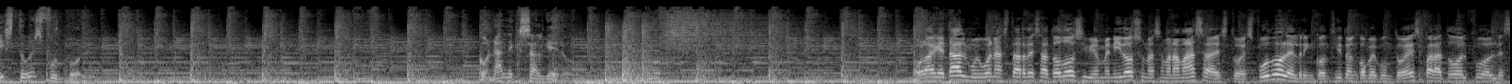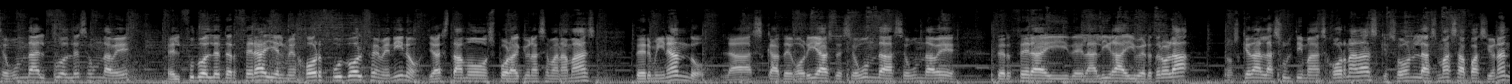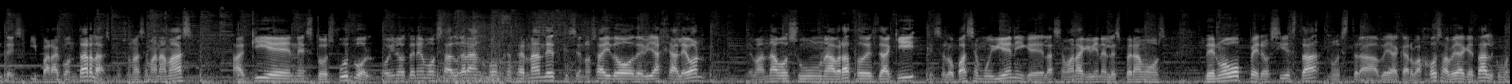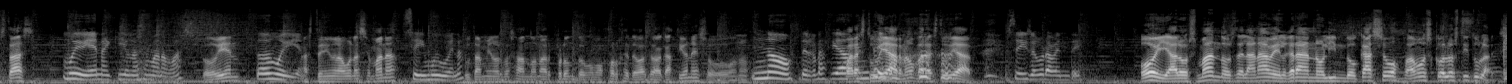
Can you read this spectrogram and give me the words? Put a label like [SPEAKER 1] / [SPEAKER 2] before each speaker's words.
[SPEAKER 1] Esto es fútbol. Con Alex Salguero.
[SPEAKER 2] Hola, ¿qué tal? Muy buenas tardes a todos y bienvenidos una semana más a Esto es Fútbol, el rinconcito en cope.es para todo el fútbol de segunda, el fútbol de segunda B, el fútbol de tercera y el mejor fútbol femenino. Ya estamos por aquí una semana más terminando las categorías de segunda, segunda B, tercera y de la Liga Iberdrola. Nos quedan las últimas jornadas que son las más apasionantes y para contarlas, pues una semana más aquí en Esto es Fútbol. Hoy no tenemos al gran Jorge Fernández que se nos ha ido de viaje a León le mandamos un abrazo desde aquí, que se lo pase muy bien y que la semana que viene le esperamos de nuevo, pero sí está nuestra Bea Carvajosa. Bea, ¿qué tal? ¿Cómo estás?
[SPEAKER 3] Muy bien, aquí una semana más.
[SPEAKER 2] ¿Todo bien?
[SPEAKER 3] Todo muy bien.
[SPEAKER 2] ¿Has tenido una buena semana?
[SPEAKER 3] Sí, muy buena.
[SPEAKER 2] ¿Tú también nos vas a abandonar pronto como Jorge? ¿Te vas de vacaciones o no?
[SPEAKER 3] No, desgraciadamente.
[SPEAKER 2] Para estudiar, ¿no? Para estudiar.
[SPEAKER 3] sí, seguramente.
[SPEAKER 2] Hoy a los mandos de la nave el gran Olindo Caso, vamos con los titulares.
